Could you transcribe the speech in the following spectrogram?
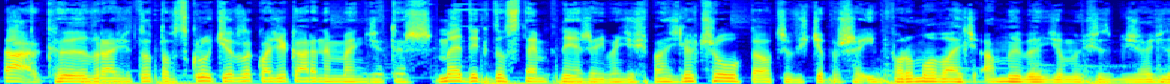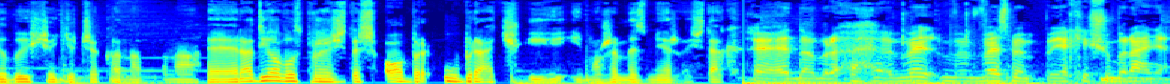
Tak, y, w razie to, to w skrócie w zakładzie karnym będzie też medyk dostępny, jeżeli będzie się pan źle czuł, to oczywiście proszę informować, a my będziemy się zbliżać do wyjścia, gdzie czeka na pana e, radiowóz, proszę się też obr- ubrać i, i możemy zmierzać, tak? E, dobra, we, wezmę jakieś ubrania.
